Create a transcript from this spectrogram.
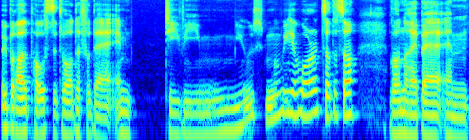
überall gepostet worden von der MTV Muse Movie Awards oder so, wo er eben ähm,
